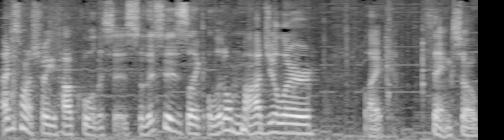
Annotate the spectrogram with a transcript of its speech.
I just want to show you how cool this is. So this is like a little modular like thing. So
